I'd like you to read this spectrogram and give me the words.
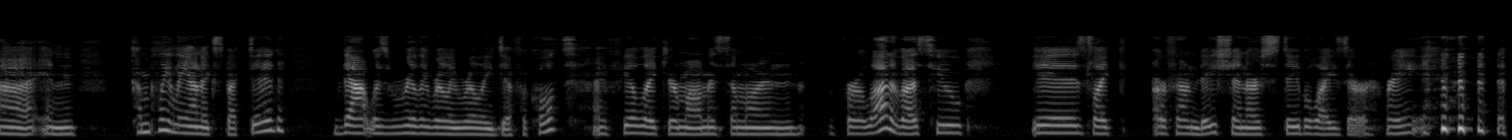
uh, and completely unexpected. That was really, really, really difficult. I feel like your mom is someone for a lot of us who is like our foundation, our stabilizer, right?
